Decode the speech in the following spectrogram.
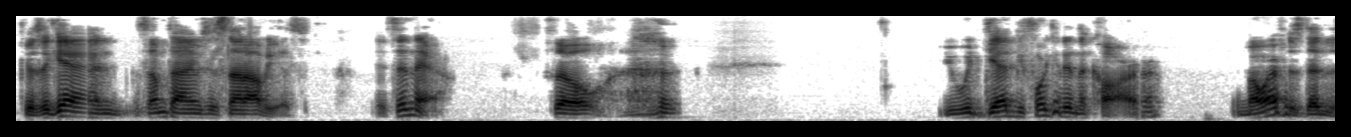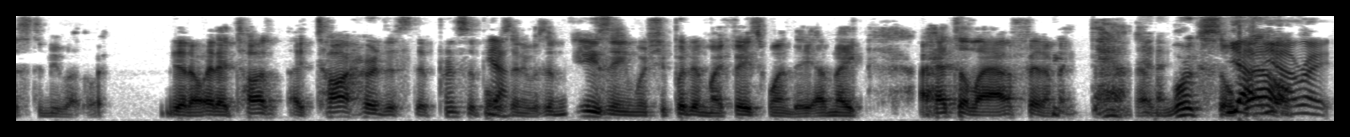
Because again, sometimes it's not obvious; it's in there. So you would get before you get in the car. My wife has done this to me, by the way you know, and I taught I taught her this the principles, yeah. and it was amazing when she put it in my face one day. I'm like, I had to laugh, and I'm like, damn, that works so yeah, well. Yeah, right.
